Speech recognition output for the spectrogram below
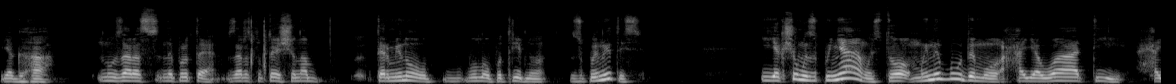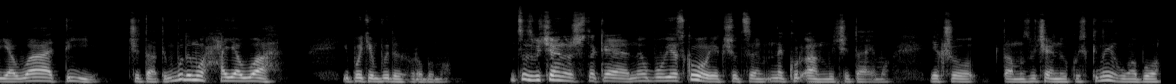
як га. Ну, зараз не про те. Зараз про те, що нам терміново було потрібно зупинитись. І якщо ми зупиняємось, то ми не будемо хаяваті, хаяваті читати. Ми будемо хаява. І потім видих робимо. Ну, Це, звичайно ж, таке не обов'язково, якщо це не Коран ми читаємо. Якщо там, звичайно, якусь книгу або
